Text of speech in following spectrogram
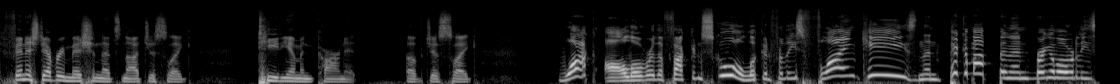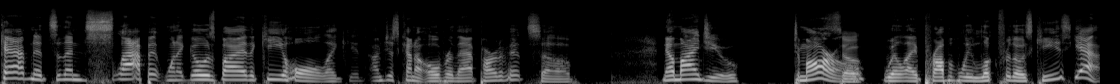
finished every mission that's not just like tedium incarnate of just like walk all over the fucking school looking for these flying keys and then pick them up and then bring them over to these cabinets and then slap it when it goes by the keyhole. Like it, I'm just kind of over that part of it. So now, mind you, tomorrow So- will I probably look for those keys? Yeah.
